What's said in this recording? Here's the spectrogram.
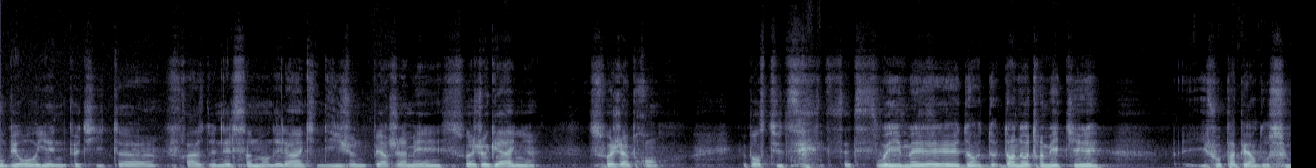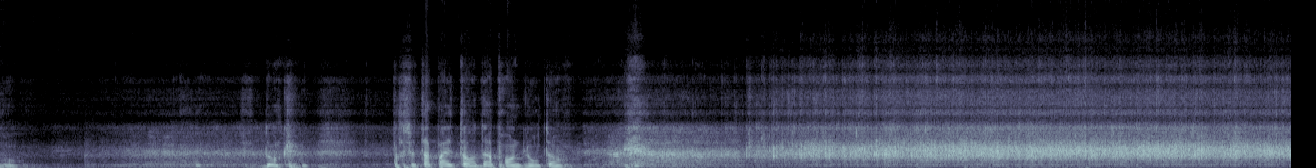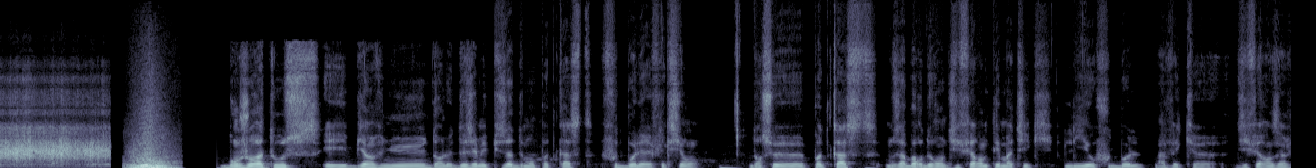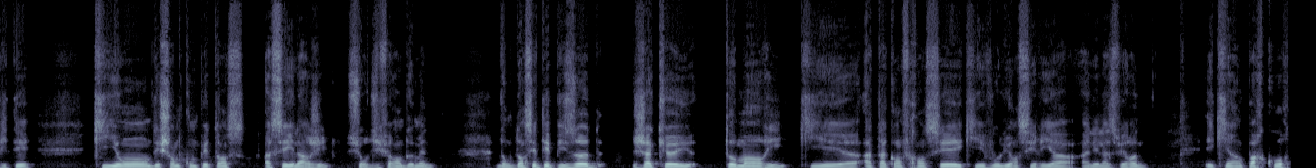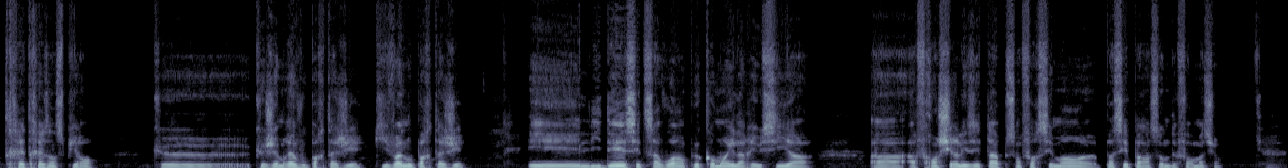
Au bureau, il y a une petite euh, phrase de Nelson Mandela qui dit Je ne perds jamais, soit je gagne, soit j'apprends. Que penses-tu de cette, Oui, mais dans, dans notre métier, il ne faut pas perdre souvent. Donc, parce que tu n'as pas le temps d'apprendre longtemps. Bonjour à tous et bienvenue dans le deuxième épisode de mon podcast Football et réflexion. Dans ce podcast, nous aborderons différentes thématiques liées au football avec euh, différents invités qui ont des champs de compétences assez élargis sur différents domaines. Donc dans cet épisode, j'accueille Thomas Henry qui est euh, attaquant français et qui évolue en Serie A à l'Elas Vérone et qui a un parcours très très inspirant que, que j'aimerais vous partager, qui va nous partager et l'idée, c'est de savoir un peu comment il a réussi à, à- à franchir les étapes sans forcément euh, passer par un centre de formation.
